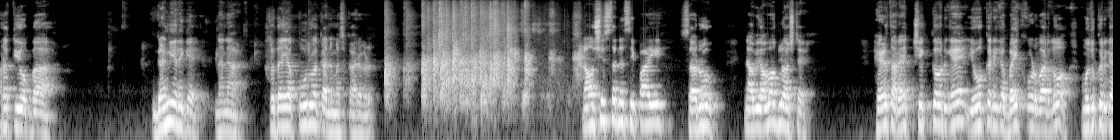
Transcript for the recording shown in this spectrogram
ಪ್ರತಿಯೊಬ್ಬ ಗಣ್ಯರಿಗೆ ನನ್ನ ಹೃದಯಪೂರ್ವಕ ನಮಸ್ಕಾರಗಳು. ನಾವು ಶಿಸ್ತನ ಸಿಪಾಯಿ, ಸರು, ನಾವು ಯಾವಾಗಲೂ ಅಷ್ಟೇ. ಹೇಳ್ತಾರೆ, ಚಿಕ್ಕವ್ರಿಗೆ ಯುವಕರಿಗೆ ಬೈಕ್ ಕೊಡಬಾರ್ದು, ಮುದುಕರಿಗೆ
